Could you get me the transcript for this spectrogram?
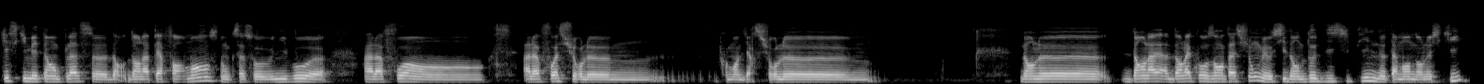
qu'est-ce qui mettait en place dans, la performance. Donc, ça soit au niveau à la fois sur le, comment dire, sur le, dans le, dans la, dans la course d'orientation, mais aussi dans d'autres disciplines, notamment dans le ski.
